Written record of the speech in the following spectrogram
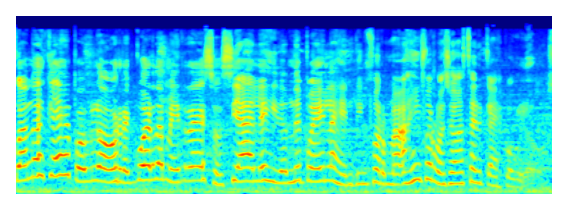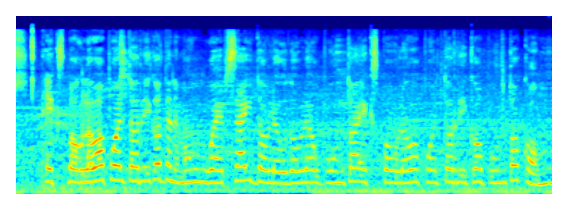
cuando es que es Expo recuérdame mis redes sociales y dónde pueden la gente informar más información acerca de Expo Globos. Expo Globos Puerto Rico tenemos un website www.expoglobosportorico.com.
